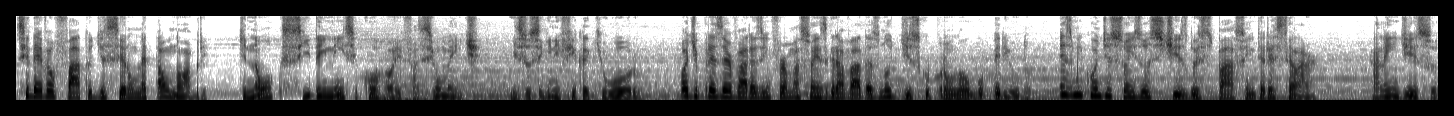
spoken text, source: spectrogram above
se deve ao fato de ser um metal nobre, que não oxida e nem se corrói facilmente. Isso significa que o ouro pode preservar as informações gravadas no disco por um longo período, mesmo em condições hostis do espaço interestelar. Além disso,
